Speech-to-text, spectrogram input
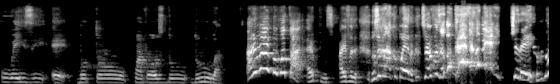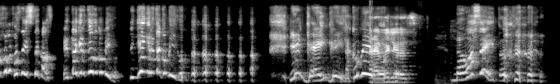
o Waze é, botou com a voz do, do Lula. Aí vai, vou botar. Aí eu pus. Aí eu falei, não sei o que lá, companheiro, você vai fazer, não grita comigo! Tirei, eu não vou fazer esse negócio. Ele tá gritando comigo, ninguém grita comigo. Ninguém grita comigo. Maravilhoso. Não aceito.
